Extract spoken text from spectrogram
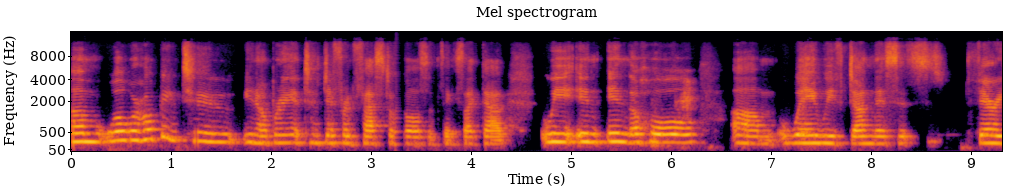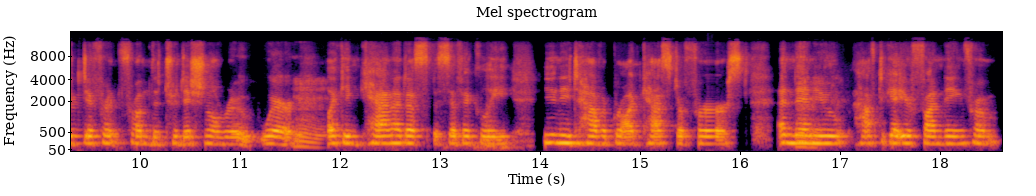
Um, well, we're hoping to, you know, bring it to different festivals and things like that. We, in in the whole um, way we've done this, it's very different from the traditional route where mm. like in canada specifically you need to have a broadcaster first and then mm. you have to get your funding from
